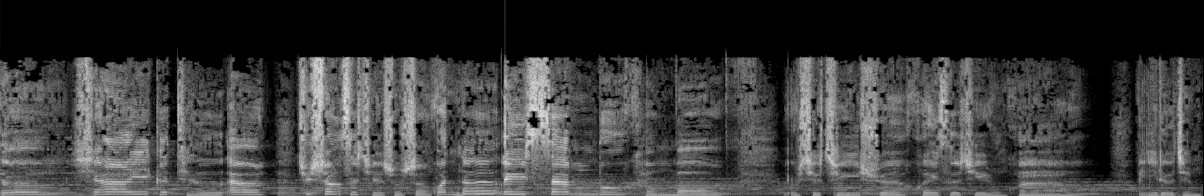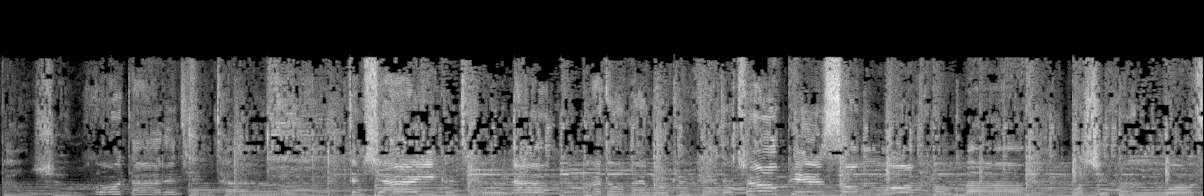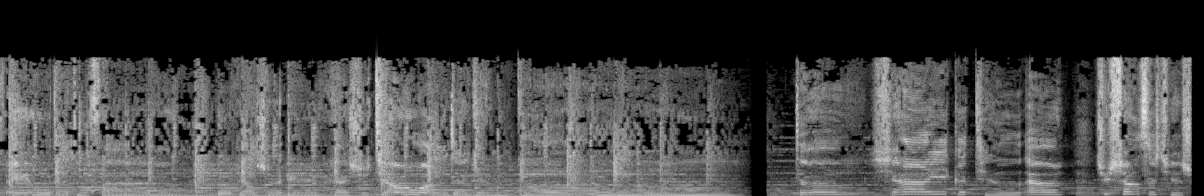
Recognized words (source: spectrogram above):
等下一个天亮，去上次牵手赏花那里散步好吗？有些积雪会自己融化，你的肩膀是我豁达的天堂。等下一个天亮，把都拍我看海的照片送我好吗？我喜欢我飞舞的头发和飘着雨还是眺望的眼光。下一个天亮，去上次结束。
